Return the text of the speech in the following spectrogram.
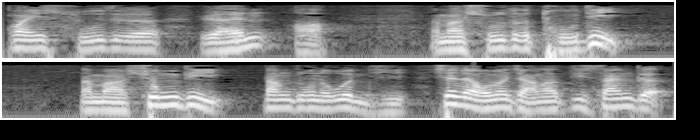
关于赎这个人啊，那么赎这个土地，那么兄弟当中的问题。现在我们讲到第三个，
